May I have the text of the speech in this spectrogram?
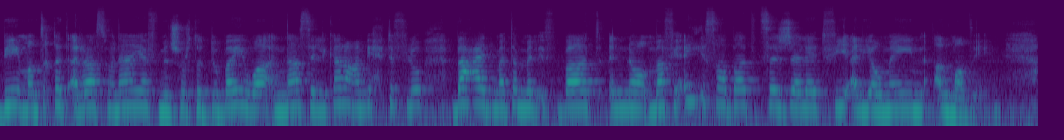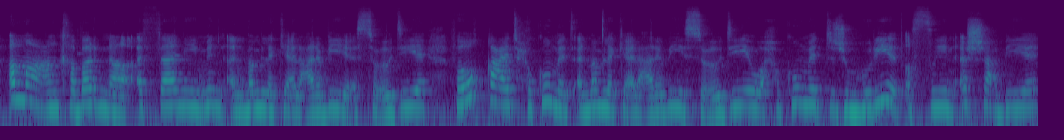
بمنطقة الراس ونايف من شرطة دبي والناس اللي كانوا عم يحتفلوا بعد ما تم الإثبات أنه ما في أي إصابات تسجلت في اليومين الماضيين. أما عن خبرنا الثاني من المملكة العربية السعودية فوقعت حكومة المملكة العربية السعودية وحكومة جمهورية الصين الشعبية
